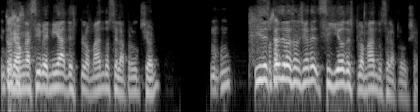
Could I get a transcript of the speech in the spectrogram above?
Entonces, pero aún así venía desplomándose la producción. Y después de las sanciones siguió desplomándose la producción.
